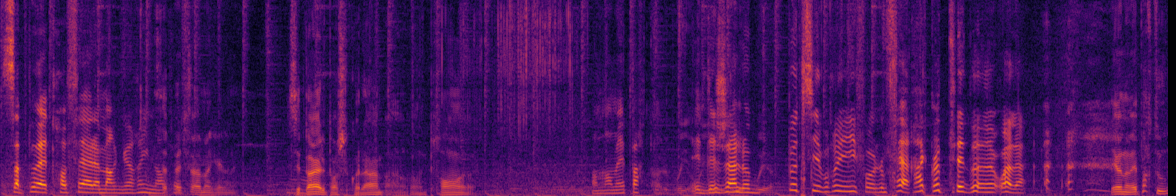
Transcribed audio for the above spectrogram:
ça peut être fait à la margarine. En Ça peut fait. être fait à la margarine. C'est Ouais. pareil, le pain au chocolat, bah, on prend... euh, On en met partout. ah, bruit, Et déjà, le bruit, hein. petit bruit, il faut le faire à côté de. Voilà. Et on en met partout.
